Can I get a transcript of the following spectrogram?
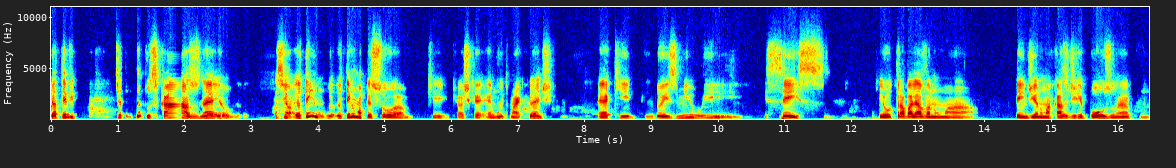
já teve já tantos casos, né? Eu assim, ó, eu tenho eu tenho uma pessoa que, que eu acho que é, é muito marcante, é que em 2006 eu trabalhava numa atendia numa casa de repouso, né, com,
